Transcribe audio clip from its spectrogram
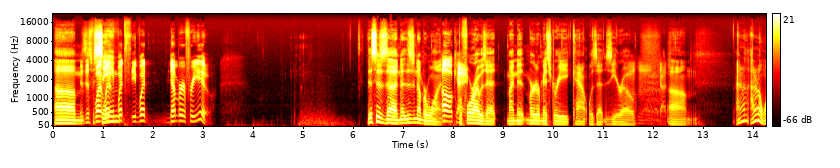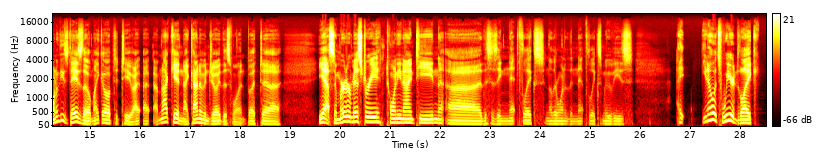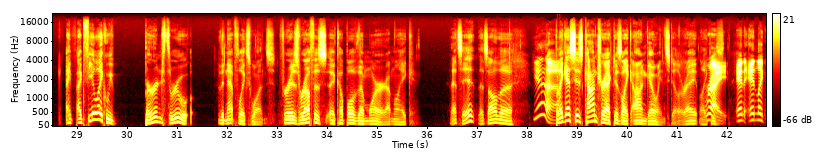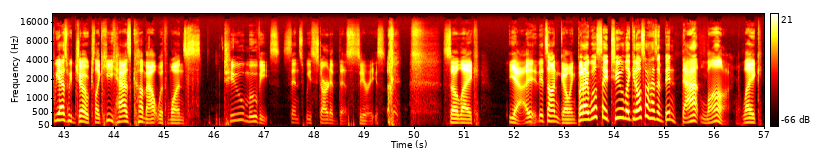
Um, Is this what same? what, what what number for you? This is uh, no, this is number one. Oh, okay. Before I was at my mi- Murder Mystery count was at 0 Mhm, Gotcha. Um, I don't I don't know. One of these days though, it might go up to two. I, I I'm not kidding. I kind of enjoyed this one, but uh, yeah. So Murder Mystery 2019. Uh, this is a Netflix, another one of the Netflix movies. I you know it's weird. Like I I feel like we've burned through the Netflix ones. For as rough as a couple of them were, I'm like, that's it. That's all the. yeah, But I guess his contract is like ongoing still, right? Like right and and like we as we joked like he has come out with one s- two movies since we started this series so like yeah it, it's ongoing but i will say too like it also hasn't been that long like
